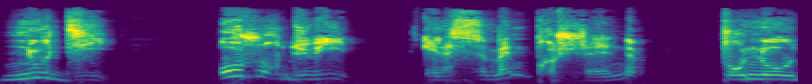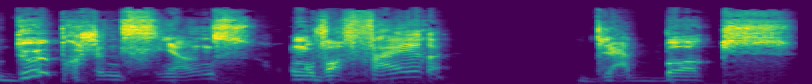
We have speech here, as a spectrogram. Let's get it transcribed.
nous dit Aujourd'hui et la semaine prochaine, pour nos deux prochaines séances, on va faire de la boxe.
